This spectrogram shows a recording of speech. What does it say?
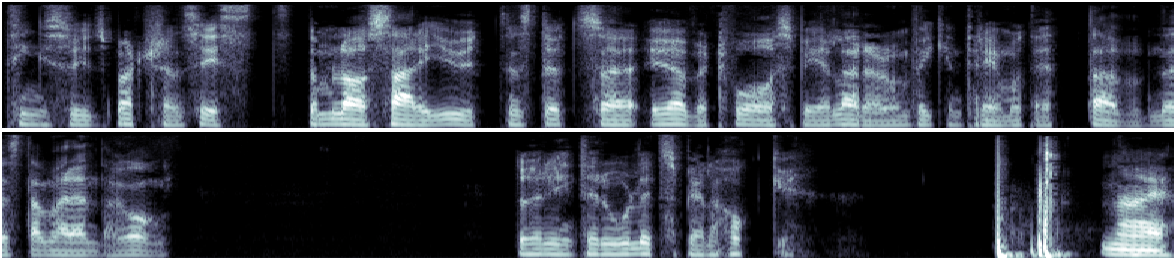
Tingsrydsmatchen sist. De la sarg ut, den studsade över två spelare de fick en tre mot etta nästan varenda gång. Då är det inte roligt att spela hockey. Nej.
